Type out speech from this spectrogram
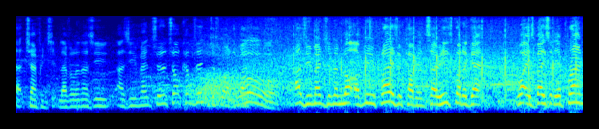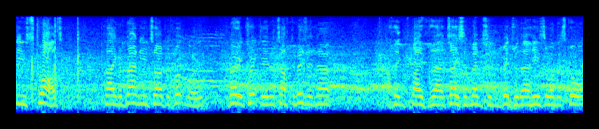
at championship level. And as you as you mentioned, shot comes in just right at the back. As you mentioned, a lot of new players have come in, so he's got to get what is basically a brand new squad, playing a brand new type of football very quickly in a tough division. Now, think both uh, Jason mentioned Vydra there. He's the one that's caught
